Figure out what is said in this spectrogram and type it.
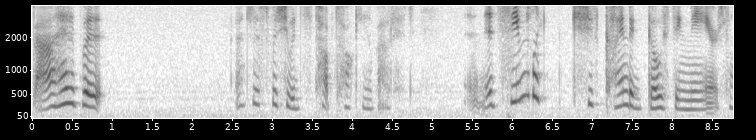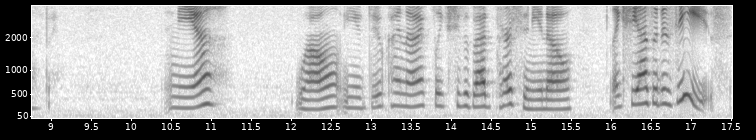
bad, but I just wish she would stop talking about it. It seems like she's kind of ghosting me or something. Yeah? Well, you do kind of act like she's a bad person, you know. Like she has a disease.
